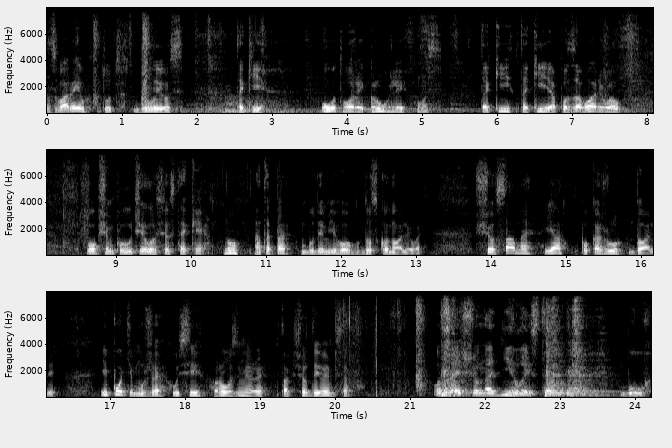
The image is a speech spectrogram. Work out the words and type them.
зварив. Тут були ось такі отвори, круглі. Ось такі, такі я позаварював. В общем, вийшло ось таке. Ну, а тепер будемо його вдосконалювати. Що саме я покажу далі. І потім уже усі розміри. Так що дивимося. Оце, що на дні лист був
